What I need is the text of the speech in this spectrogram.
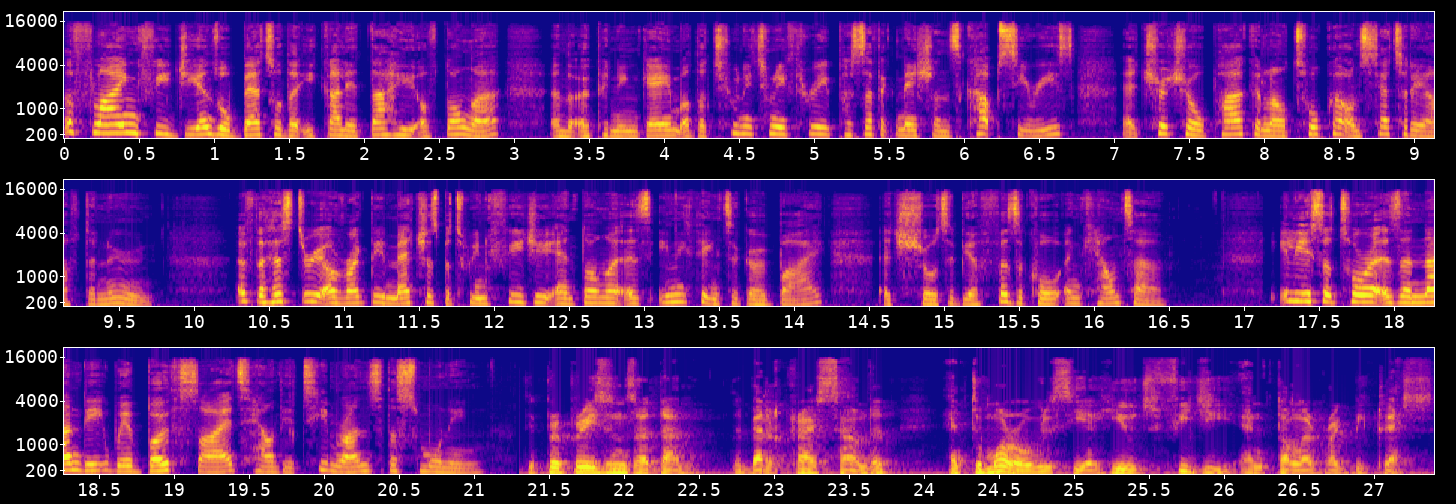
The Flying Fijians will battle the Ikaletahi of Tonga in the opening game of the 2023 Pacific Nations Cup Series at Churchill Park in Lautoka on Saturday afternoon. If the history of rugby matches between Fiji and Tonga is anything to go by, it's sure to be a physical encounter. Iliesa Tora is in Nadi where both sides held their team runs this morning. The preparations are done, the battle cry sounded, and tomorrow we'll see a huge Fiji and Tonga rugby clash.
